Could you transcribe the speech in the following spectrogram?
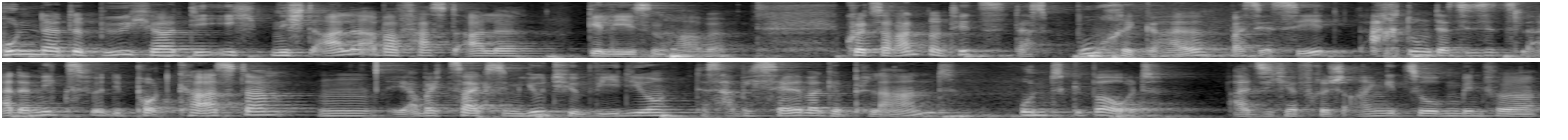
hunderte Bücher, die ich nicht alle, aber fast alle gelesen habe. Kurze Randnotiz, das Buchregal, was ihr seht, Achtung, das ist jetzt leider nichts für die Podcaster, hm, aber ich zeige es im YouTube-Video, das habe ich selber geplant und gebaut als ich ja frisch eingezogen bin vor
